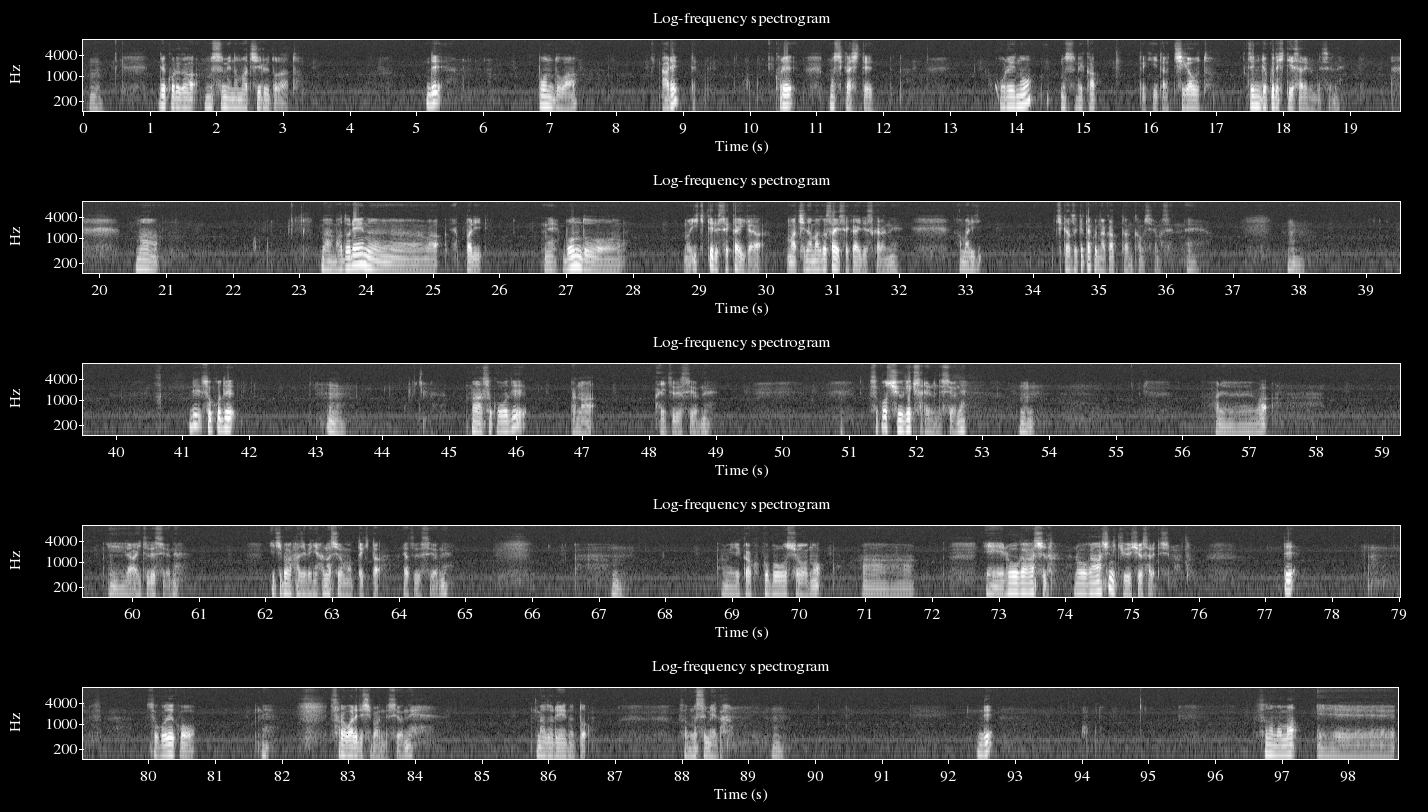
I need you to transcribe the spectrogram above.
うん。で、これが娘のマチルドだと。で、ボンドは、あれ？って、これ、もしかして、俺の娘か？って聞いたら違うと。全力で否定されるんですよね。まあ、まあ、マドレーヌは、やっぱり、ね、ボンドの生きてる世界がまあ血生臭い世界ですからねあまり近づけたくなかったのかもしれませんね。うん。でそこでうん。まあそこであのあいつですよね。そこを襲撃されるんですよね。うん。あれはえー、あいつですよね。一番初めに話を持ってきたやつですよね。うん。アメリカ国防省のあえー、ローガンアッシュだ。ローガンアッシュに吸収されてしまうと。でそこでこうね。さらわれてしまうんですよね。マドレーヌとその娘が。うん。でそのまま、え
